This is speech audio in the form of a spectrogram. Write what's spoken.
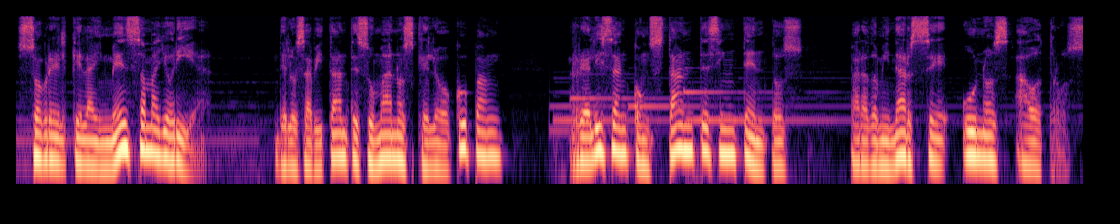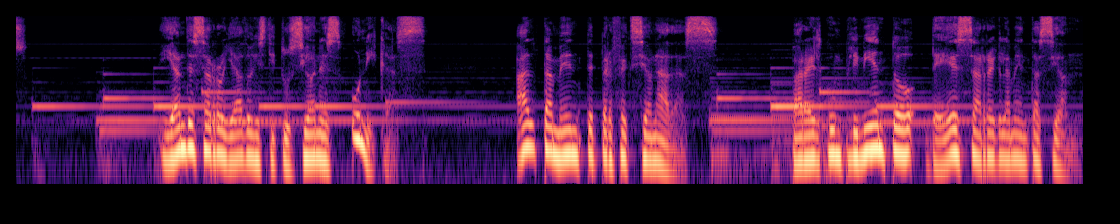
sobre el que la inmensa mayoría de los habitantes humanos que lo ocupan realizan constantes intentos para dominarse unos a otros y han desarrollado instituciones únicas, altamente perfeccionadas, para el cumplimiento de esa reglamentación.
